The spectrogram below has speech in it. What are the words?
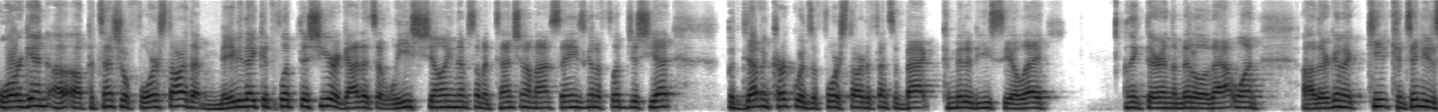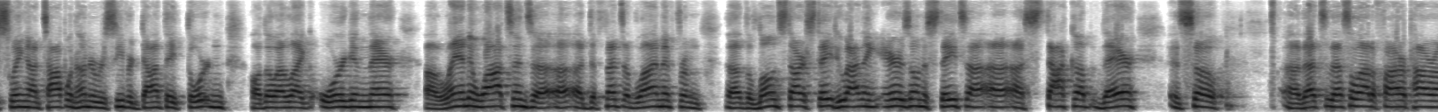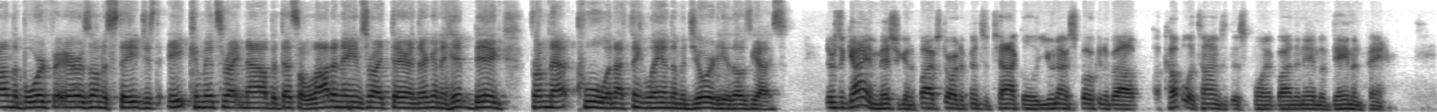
Oregon, a, a, potential four star that maybe they could flip this year, a guy that's at least showing them some attention. I'm not saying he's going to flip just yet, but Devin Kirkwood's a four star defensive back committed to UCLA I think they're in the middle of that one. Uh, they're going to keep continue to swing on top 100 receiver Dont'e Thornton. Although I like Oregon there, uh, Landon Watson's a, a, defensive lineman from uh, the Lone Star State, who I think Arizona State's a, a stock up there. And so uh, that's that's a lot of firepower on the board for Arizona State. Just eight commits right now, but that's a lot of names right there, and they're going to hit big from that pool, and I think land the majority of those guys. There's a guy in Michigan, a five-star defensive tackle. You and I have spoken about a couple of times at this point by the name of Damon Payne.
